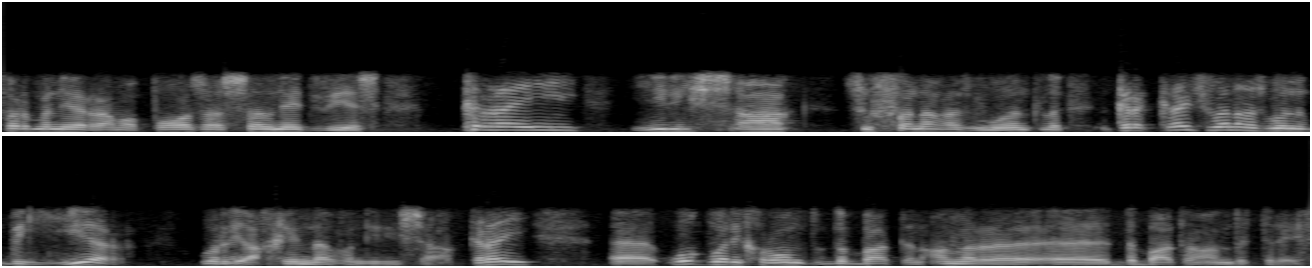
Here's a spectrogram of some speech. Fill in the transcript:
vir meneer Ramaphosa sou net wees kry hierdie saak so vinnig as moontlik kry kry so vinnig as moontlik beheer oor die agenda van hierdie saak. Kry uh ook wat die gronddebat en ander uh debatte aanbetref.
